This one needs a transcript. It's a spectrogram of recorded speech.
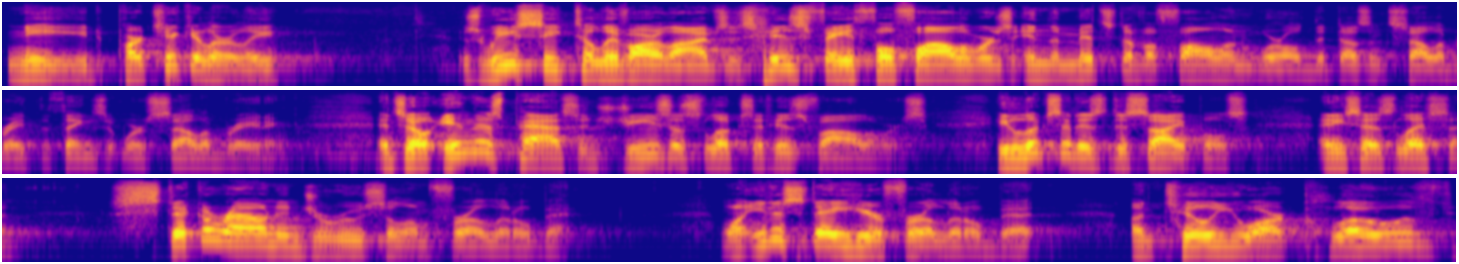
need, particularly as we seek to live our lives as His faithful followers in the midst of a fallen world that doesn't celebrate the things that we're celebrating. And so in this passage, Jesus looks at His followers, He looks at His disciples, and He says, Listen, stick around in Jerusalem for a little bit. I want you to stay here for a little bit until you are clothed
